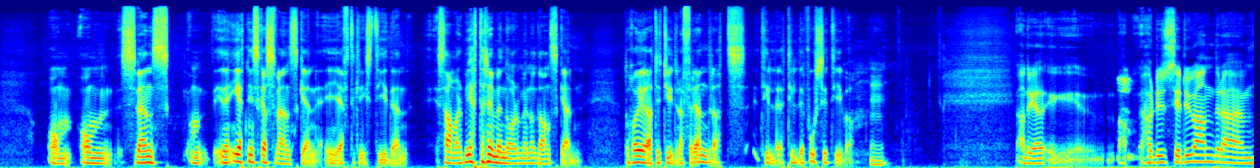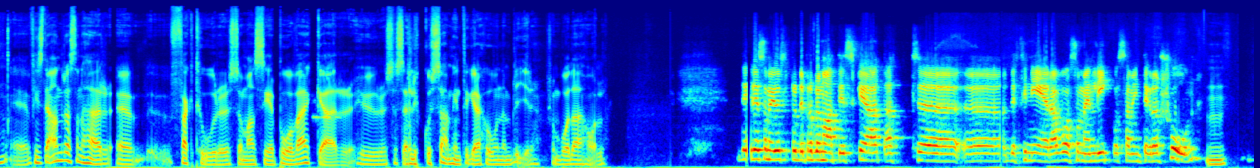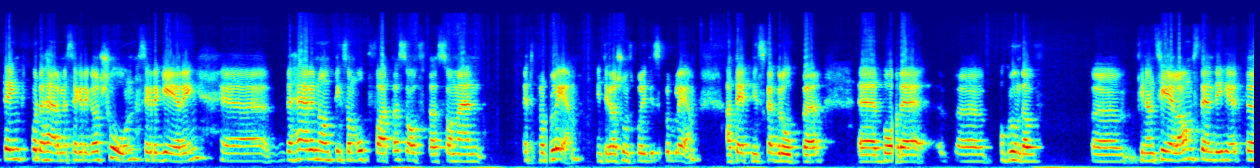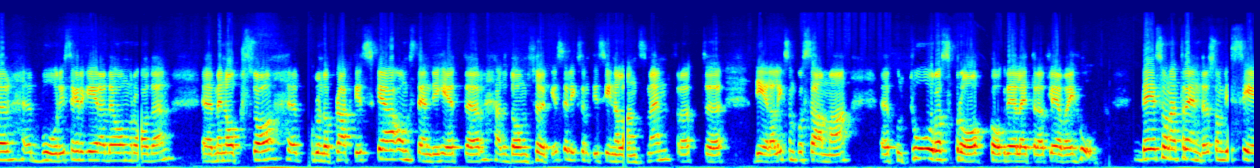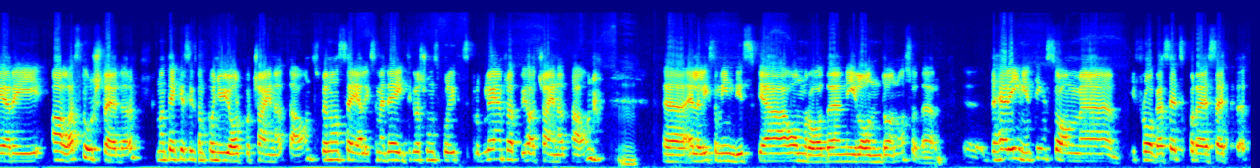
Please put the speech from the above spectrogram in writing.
om, om svensk om den etniska svensken i efterkrigstiden samarbetade med normen och danskan, då har ju attityderna förändrats till det, till det positiva. Mm. Andrea, eh, har du, ser du andra, eh, finns det andra sådana här eh, faktorer som man ser påverkar hur så att säga, lyckosam integrationen blir från båda håll? Det är det som är just det problematiska, att, att uh, definiera vad som är en lyckosam integration. Mm. Tänk på det här med segregation, segregering. Eh, det här är någonting som uppfattas ofta som en, ett problem, integrationspolitiskt problem. Att etniska grupper eh, både eh, på grund av finansiella omständigheter bor i segregerade områden, men också på grund av praktiska omständigheter, att de söker sig liksom till sina landsmän för att dela liksom på samma kultur och språk och det är lättare att leva ihop. Det är sådana trender som vi ser i alla storstäder. Man tänker liksom på New York och Chinatown. Skulle någon säga liksom, att det är integrationspolitiskt problem för att vi har Chinatown? Mm. Eh, eller liksom indiska områden i London och så där. Eh, det här är ingenting som eh, ifrågasätts på det sättet,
